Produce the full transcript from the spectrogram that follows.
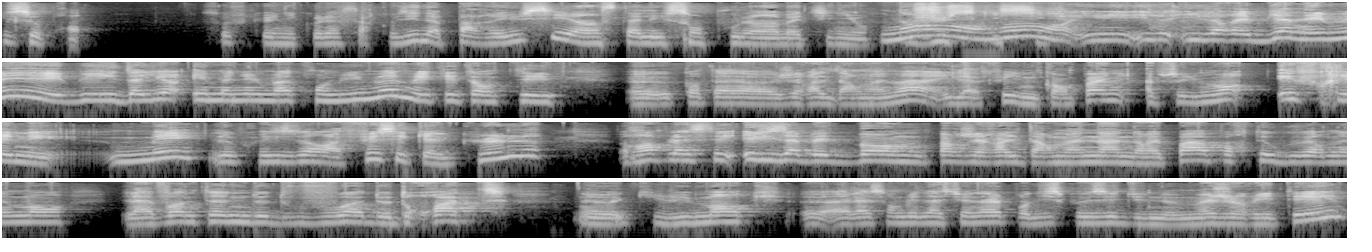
il se prend. Sauf que Nicolas Sarkozy n'a pas réussi à installer son poulain à Matignon non, jusqu'ici. Non, il, aurait bien aimé. Et d'ailleurs, Emmanuel Macron lui-même était tenté. Euh, quant à Gérald Darmanin, il a fait une campagne absolument effrénée. Mais le président a fait ses calculs. Remplacer Elisabeth Borne par Gérald Darmanin n'aurait pas apporté au gouvernement la vingtaine de voix de droite qui lui manque euh, à l'Assemblée nationale pour disposer d'une majorité.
